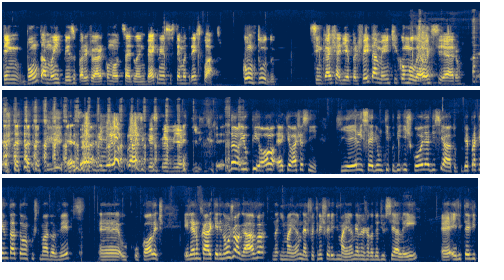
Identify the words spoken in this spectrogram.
Tem bom tamanho e peso para jogar como outside linebacker em um sistema 3-4. Contudo, se encaixaria perfeitamente como o Léo em Seattle. Essa é a primeira frase que eu escrevi aqui. Não, e o pior é que eu acho assim que ele seria um tipo de escolha de Seattle, porque para quem não está tão acostumado a ver é, o, o, college, ele era um cara que ele não jogava em Miami, né? ele foi transferido de Miami, ele era um jogador de UCLA, é, ele teve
